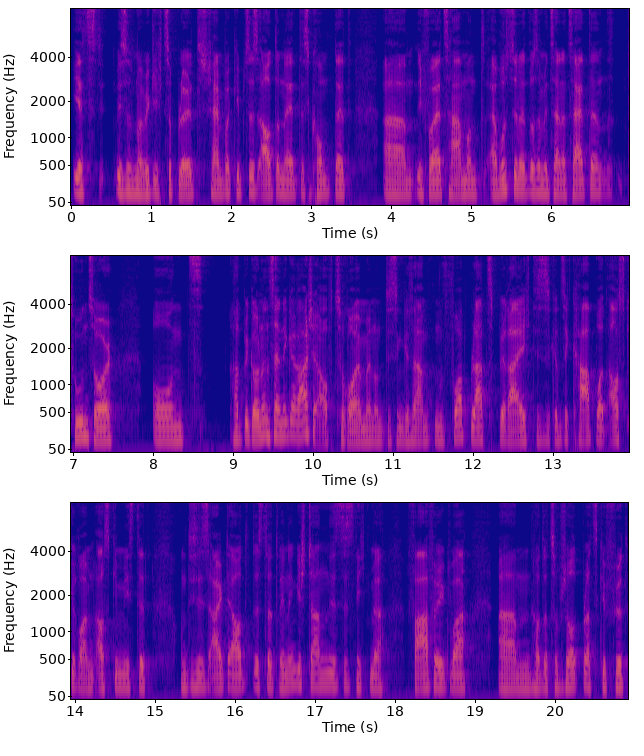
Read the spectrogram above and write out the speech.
jetzt ist es mal wirklich zu blöd. Scheinbar gibt es das Auto nicht, das kommt nicht. Ähm, ich fahre jetzt heim und er wusste nicht, was er mit seiner Zeit tun soll und hat begonnen, seine Garage aufzuräumen und diesen gesamten Vorplatzbereich, dieses ganze Carport ausgeräumt, ausgemistet und dieses alte Auto, das da drinnen gestanden ist, das nicht mehr fahrfähig war, ähm, hat er zum Schrottplatz geführt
